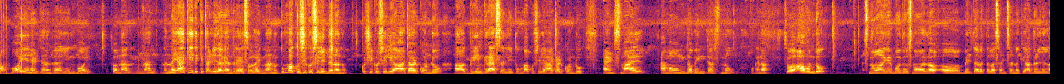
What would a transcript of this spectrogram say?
ಆ ಬಾಯ್ ಏನು ಹೇಳ್ತಾನಂದ್ರೆ ಯಂಗ್ ಬಾಯ್ ಸೊ ನಾನು ನಾನು ನನ್ನ ಯಾಕೆ ಇದಕ್ಕೆ ತಳ್ಳಿದ್ದಾರೆ ಅಂದರೆ ಸೊ ಲೈಕ್ ನಾನು ತುಂಬ ಖುಷಿ ಖುಷಿಲಿದ್ದೆ ನಾನು. ಖುಷಿ ಖುಷಿಲಿ ಆಟ ಆಡಿಕೊಂಡು ಆ ಗ್ರೀನ್ ಗ್ರಾಸಲ್ಲಿ ತುಂಬ ಖುಷಿಲಿ ಆಟ ಆಡಿಕೊಂಡು and smile among the winter snow ಓಕೆನಾ ಸೊ ಆ ಒಂದು ಸ್ನೋ ಆಗಿರ್ಬೋದು ಸ್ನೋ ಎಲ್ಲ ಬೀಳ್ತಾ ಇರತ್ತಲ್ಲ ಸಣ್ಣ ಸಣ್ಣಕ್ಕೆ ಅದರಲ್ಲೆಲ್ಲ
